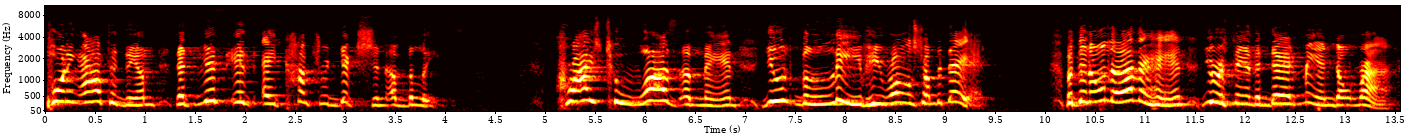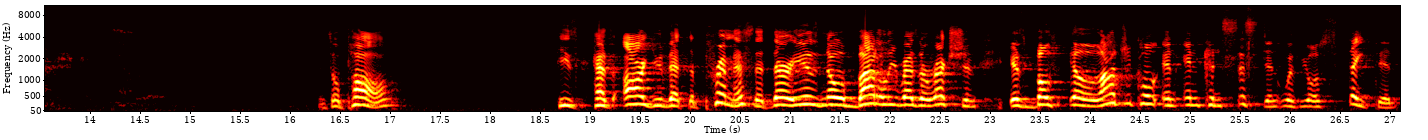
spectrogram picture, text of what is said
pointing out to them that this is a contradiction of beliefs. Christ, who was a man, you believe he rose from the dead. But then on the other hand, you are saying the dead men don't rise. And so Paul he has argued that the premise that there is no bodily resurrection is both illogical and inconsistent with your stated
